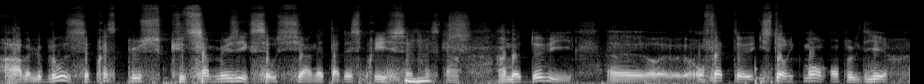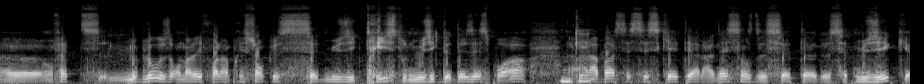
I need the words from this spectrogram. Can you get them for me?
Ah, ben, Le blues, c'est presque plus que sa musique, c'est aussi un état d'esprit, c'est mhm. presque un, un, mode de vie. Euh, en fait, historiquement, on peut le dire, euh, en fait, le blues, on a des fois l'impression que c'est une musique triste ou une musique de désespoir. À la base, c'est ce qui a été à la naissance de cette, de cette musique.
